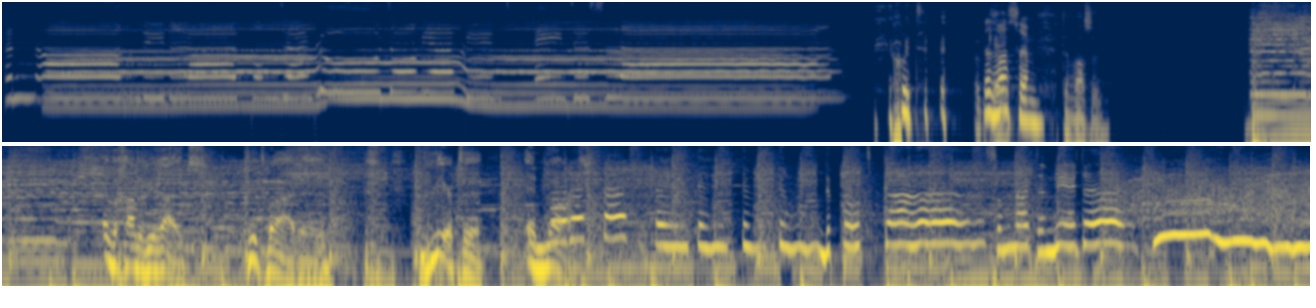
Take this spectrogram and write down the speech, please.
Een arm die druipt van zijn bloed om je kind heen te slaan. Goed, dat was hem. Dat was hem. En we gaan er weer uit. Dit waren Meerte en Nat. De podcast van Mart en Meerte. Woehoe.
